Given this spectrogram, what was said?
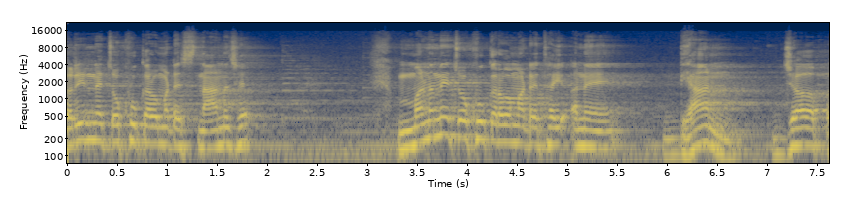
શરીરને ચોખ્ખું કરવા માટે સ્નાન છે, મનને ચોખ્ખું કરવા માટે થઈ અને ધ્યાન, જપ,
